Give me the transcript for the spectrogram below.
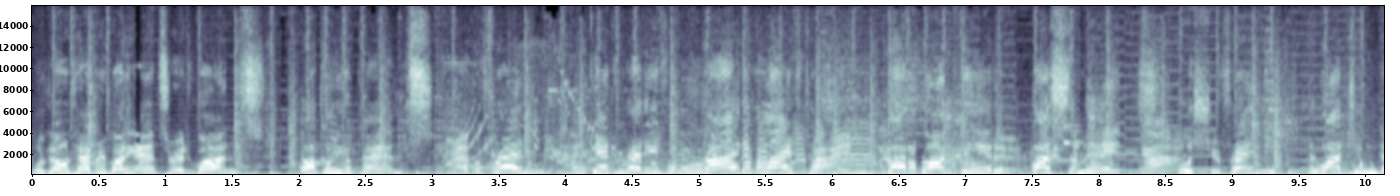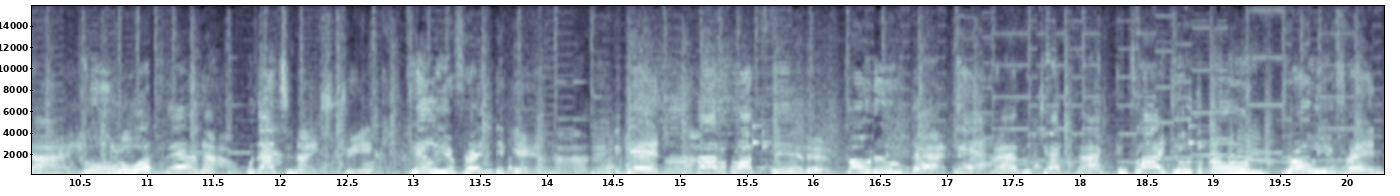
Well, don't everybody answer at once. Buckle your pants, grab a friend, and get ready for the ride of a lifetime. Battle Block Theater. Bust some heads. Push your friend and watch him die. Cool. Go up there now. Well, that's a nice trick. Kill your friend again. Huh? And again. Battle Block Theater. Go do that. Yeah. Grab a jetpack and fly to the moon. Throw your friend.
